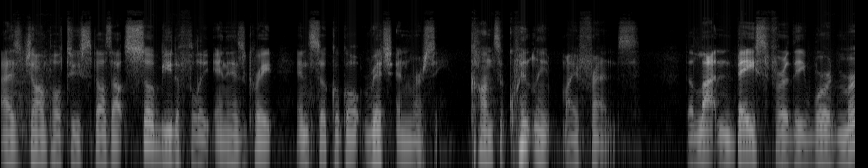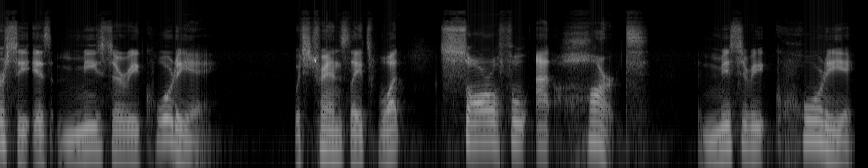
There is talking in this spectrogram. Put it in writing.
as John Paul II spells out so beautifully in his great encyclical, Rich in Mercy. Consequently, my friends, the Latin base for the word mercy is misericordiae, which translates what? Sorrowful at heart. Misericordiae,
